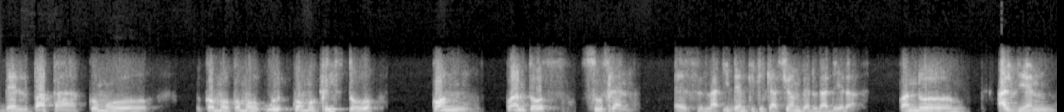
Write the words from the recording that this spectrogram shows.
del Papa como, como, como, un, como Cristo con cuantos sufren. Es la identificación verdadera. Cuando alguien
